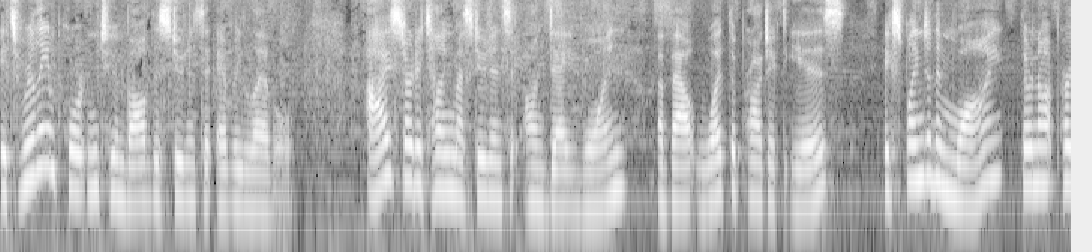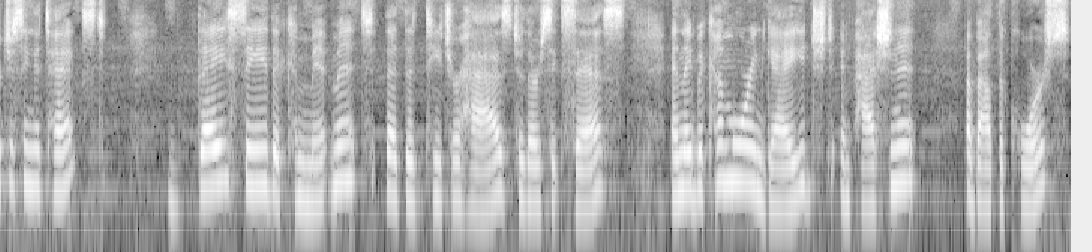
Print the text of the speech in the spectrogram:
It's really important to involve the students at every level. I started telling my students on day one about what the project is, explain to them why they're not purchasing a text. They see the commitment that the teacher has to their success and they become more engaged and passionate about the course.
